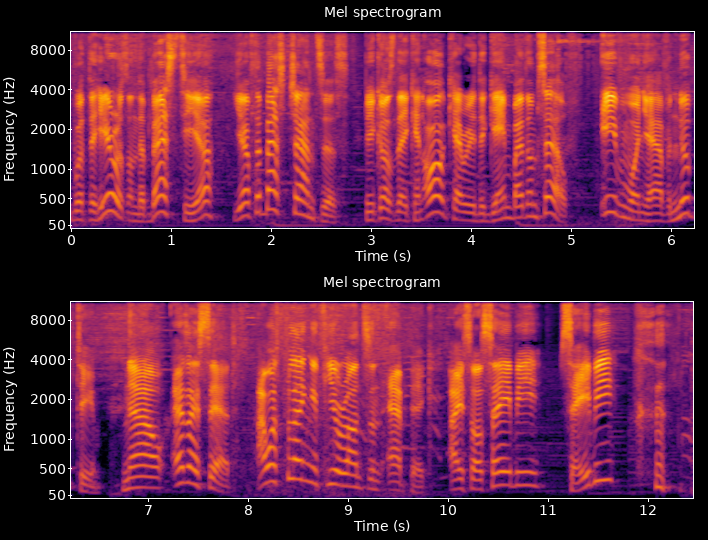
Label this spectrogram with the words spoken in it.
With the heroes on the best tier, you have the best chances, because they can all carry the game by themselves. even when you have a noob team. Now, as I said, I was playing a few rounds in Epic. I saw Sabi, Sabi?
